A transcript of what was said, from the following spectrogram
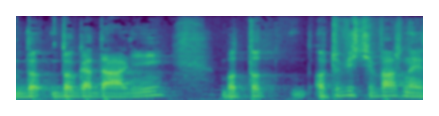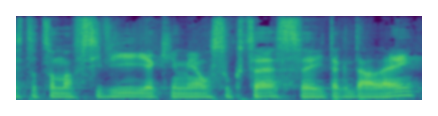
do, dogadali, bo to oczywiście ważne jest to, co ma w CV, jakie miał sukcesy i tak dalej.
